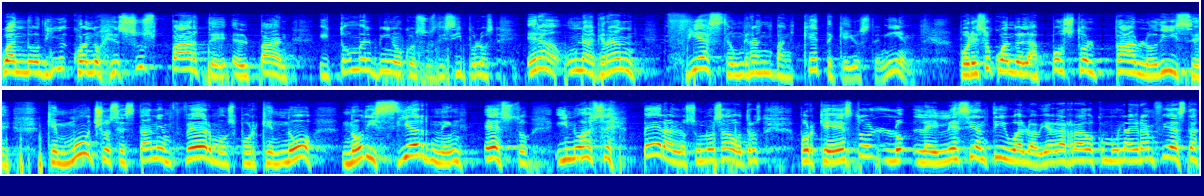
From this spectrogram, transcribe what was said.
Cuando, cuando Jesús parte el pan y toma el vino con sus discípulos, era una gran fiesta, un gran banquete que ellos tenían. Por eso cuando el apóstol Pablo dice que muchos están enfermos porque no, no disciernen esto y no se esperan los unos a otros, porque esto la iglesia antigua lo había agarrado como una gran fiesta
